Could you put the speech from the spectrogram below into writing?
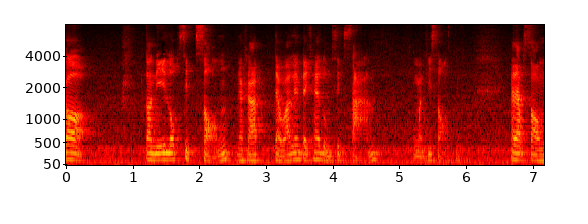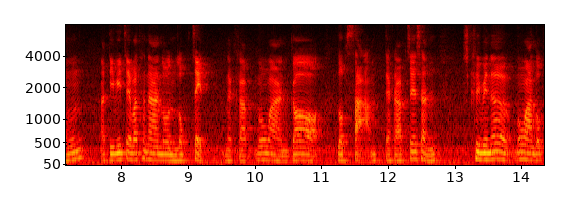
ก็ตอนนี้ลบ 12 นะครับ แต่ว่าเล่นไปแค่หลุม 13 ของวันที่ 2 อันดับ 2อติวิเจวัฒนานนท์ลบ 7 นะครับ เมื่อวานก็ลบ 3 นะครับ เจสันสครีเวเนอร์เมื่อวานลบ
